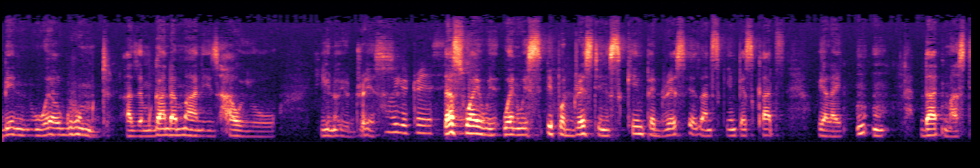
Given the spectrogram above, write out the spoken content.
been well groomed as a Muganda man is how you, you know, you dress. How you dress. That's why we, when we see people dressed in skimpy dresses and skimpy skirts, we are like, Mm-mm, that must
